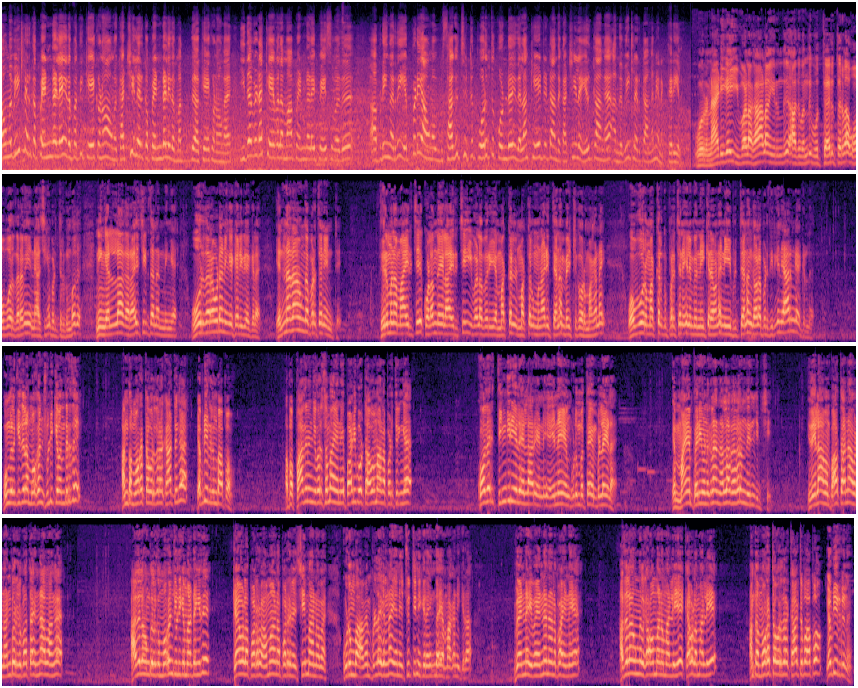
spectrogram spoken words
அவங்க வீட்டில் இருக்க பெண்களே இதை பற்றி கேட்கணும். அவங்க கட்சியில் இருக்க பெண்கள் இதை மத் கேட்கணுங்க. இதை விட கேவலமாக பெண்களை பேசுவது அப்படிங்கிறது எப்படி அவங்க சகிச்சுட்டு பொறுத்து கொண்டு இதெல்லாம் கேட்டுட்டு அந்த கட்சியில் இருக்காங்க அந்த வீட்டில் இருக்காங்கன்னு எனக்கு தெரியல. ஒரு நடிகை இவ்வளோ காலம் இருந்து அது வந்து தெரு தெருவாக ஒவ்வொரு தடவையும் என்னை அசிங்கப்படுத்திருக்கும் போது நீங்கள் எல்லாம் அதை ரசிச்சுட்டு தானே இருந்தீங்க. ஒரு தடவை கூட நீங்கள் கேள்வி கேட்கல. என்னதான் உங்கள் பிரச்சனைன்ட்டு. திருமணம் ஆயிடுச்சு குழந்தைகள் ஆயிடுச்சு இவ்வளோ பெரிய மக்கள் மக்கள் முன்னாடி தினம் பேச்சுக்கு ஒரு மகனை ஒவ்வொரு மக்களுக்கு பிரச்சனையிலும் போய் நீ இப்படி தினம் கவலைப்படுத்திருக்கீங்கன்னு யாரும் கேட்கல. உங்களுக்கு இதில் முகம் சுழிக்க வந்துடுது அந்த முகத்தை ஒரு தடவை காட்டுங்க. எப்படி இருக்குன்னு பார்ப்போம். அப்போ பதினஞ்சு வருஷமா என்னை பழி போட்டு அவமானப்படுத்துறீங்க? கொதறி திங்கிரியல எல்லாரும் என்னை என்னை என் குடும்பத்தை என் பிள்ளைகளை. என் மயம் பெரியவனுக்கெல்லாம் நல்லா விவரம் தெரிஞ்சிருச்சு இதையெல்லாம் அவன் பார்த்தானா அவன் நண்பர்கள் பார்த்தா என்ன ஆவாங்க? அதில் உங்களுக்கு முகம் சுழிக்க மாட்டேங்குது. கேவலப்படுறவன் அவமானப்படுறவன் சீமானவன் குடும்பம் அவன் பிள்ளைகள்னா என்னை சுற்றி நிற்கிறேன் இந்த என் மகன் நிற்கிறா இவன் என்ன இவன் என்ன நினைப்பா என்னைய? அதெல்லாம் உங்களுக்கு அவமானமா இல்லையே கேவலமா இல்லையே? அந்த முகத்தை ஒரு தடவை காட்டு பார்ப்போம் எப்படி இருக்குன்னு?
